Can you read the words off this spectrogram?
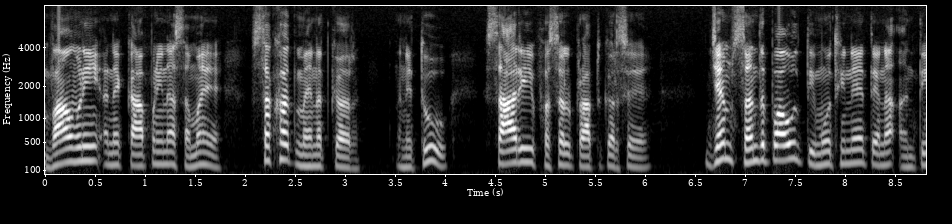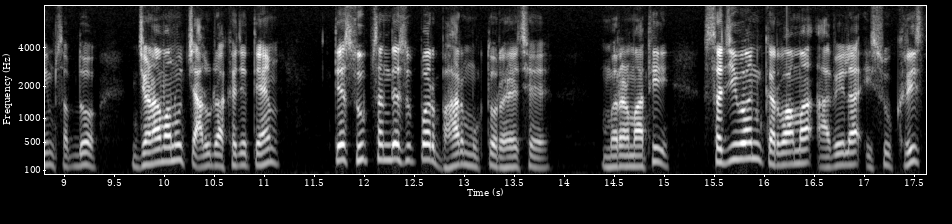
વાવણી અને કાપણીના સમયે સખત મહેનત કર અને તું સારી ફસલ પ્રાપ્ત કરશે. જેમ સંત પાઉલ તિમોથીને તેના અંતિમ શબ્દો જણાવવાનું ચાલુ રાખે છે તેમ તે શુભ સંદેશ ઉપર ભાર મૂકતો રહે છે. મરણમાંથી સજીવન કરવામાં આવેલા ઈસુ ખ્રિસ્ત,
